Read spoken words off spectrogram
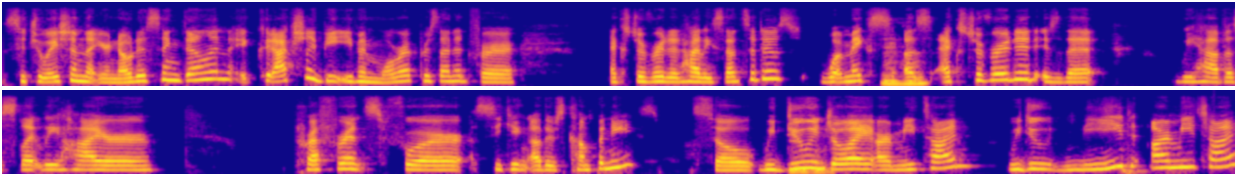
situation that you're noticing dylan it could actually be even more represented for extroverted highly sensitives what makes Mhm. us extroverted is that we have a slightly higher preference for seeking others companies so we do Mhm. enjoy our me time. We do need our me time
